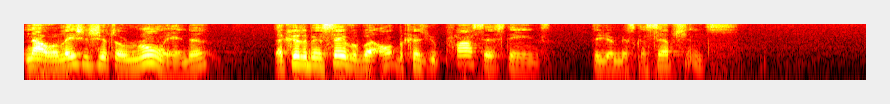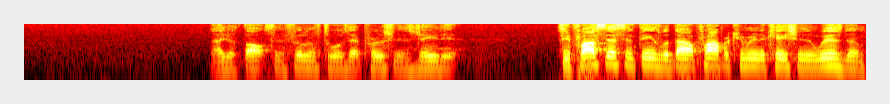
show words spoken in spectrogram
Now, relationships are ruined that could have been saved, but because you process things through your misconceptions. Now your thoughts and feelings towards that person is jaded. See, processing things without proper communication and wisdom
